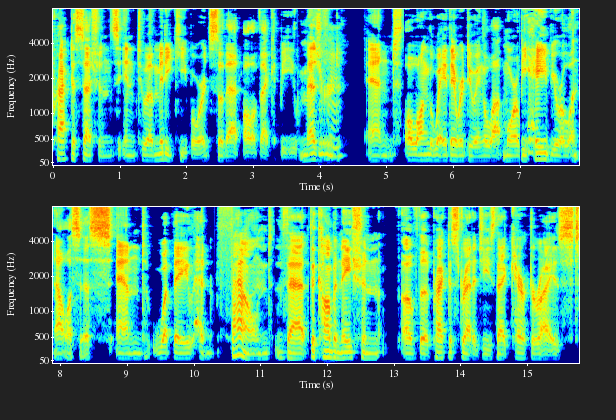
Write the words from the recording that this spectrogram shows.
practice sessions into a MIDI keyboard so that all of that could be measured. Mhm. And along the way, they were doing a lot more behavioral analysis. And what they had found that the combination of the practice strategies that characterized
